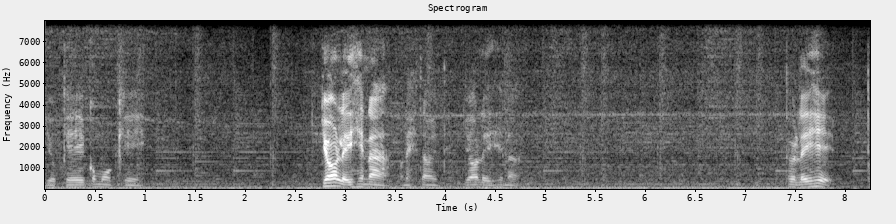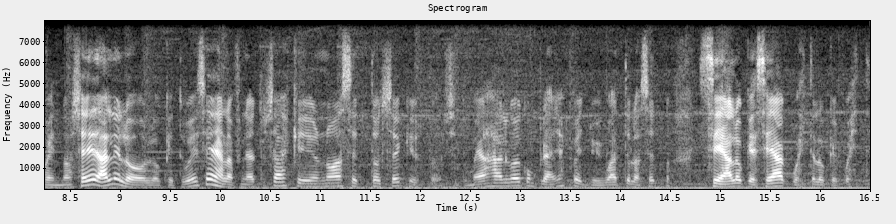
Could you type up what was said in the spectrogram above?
Yo quedé como que... Yo no le dije nada, honestamente. Yo no le dije nada. Pero le dije, pues no sé, dale lo, lo que tú desees. A la final tú sabes que yo no acepto el sequio. Si tú me das algo de cumpleaños, pues yo igual te lo acepto. Sea lo que sea, cueste lo que cueste.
